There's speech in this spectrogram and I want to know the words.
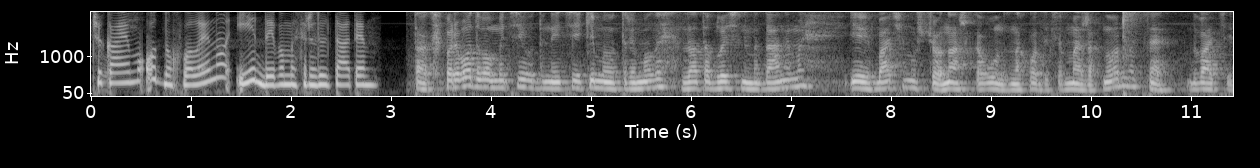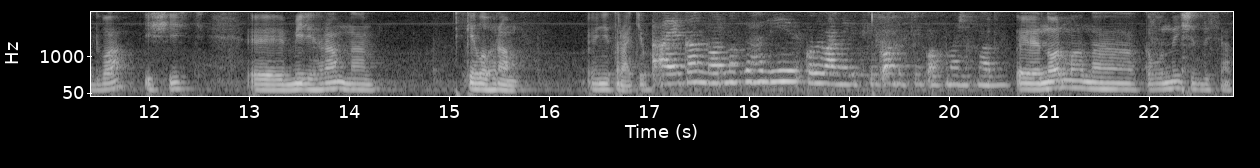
Чекаємо одну хвилину і дивимось результати. Так, переводимо ми ці одиниці, які ми отримали за табличними даними, і бачимо, що наш кавун знаходиться в межах норми. Це 22,6 е, мг на кілограм нітратів. А яка норма взагалі коливання від скількох до скількох в межах норми? Е, Норма на кавуни 60.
